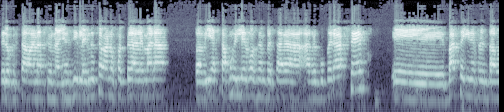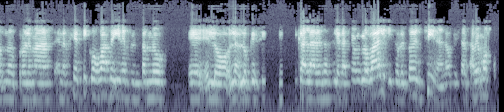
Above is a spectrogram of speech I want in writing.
de lo que estaban hace un año. Es decir, la industria manufacturera alemana todavía está muy lejos de empezar a, recuperarse, eh, va a seguir enfrentando problemas energéticos, va a seguir enfrentando eh, lo, que significa la desaceleración global y sobre todo en China, ¿no? que ya sabemos, como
